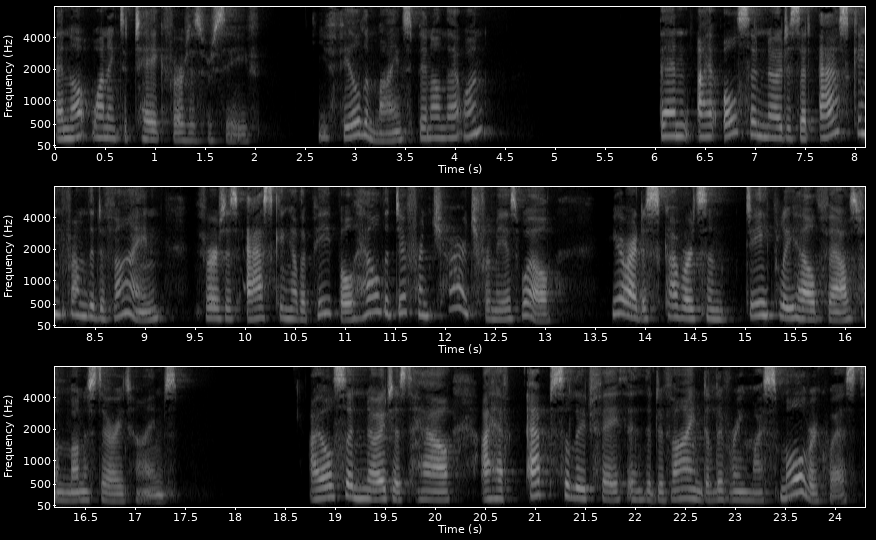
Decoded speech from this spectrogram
and not wanting to take versus receive. You feel the mind spin on that one? Then I also noticed that asking from the divine versus asking other people held a different charge for me as well. Here I discovered some deeply held vows from monastery times. I also noticed how I have absolute faith in the divine delivering my small requests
